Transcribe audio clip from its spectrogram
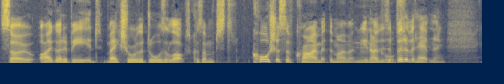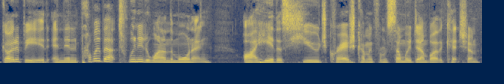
So I go to bed, make sure the doors are locked because I'm just cautious of crime at the moment. Mm, you know, there's a bit of it happening. Go to bed, and then probably about 20 to 1 in the morning, I hear this huge crash coming from somewhere down by the kitchen.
